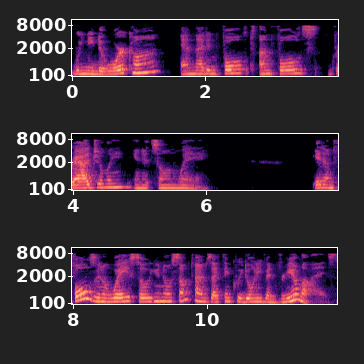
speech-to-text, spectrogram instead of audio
we need to work on and that unfolds, unfolds gradually in its own way. It unfolds in a way so, you know, sometimes I think we don't even realize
